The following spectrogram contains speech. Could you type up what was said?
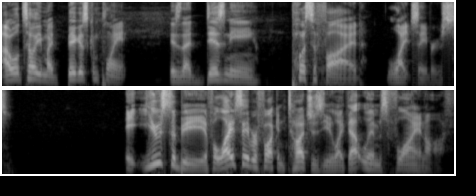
I will tell you my biggest complaint is that Disney pussified lightsabers. It used to be if a lightsaber fucking touches you, like that limb's flying off.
